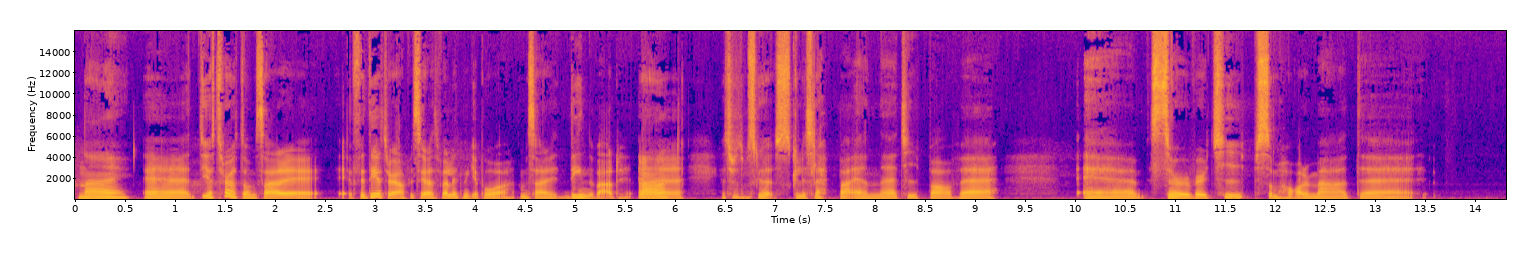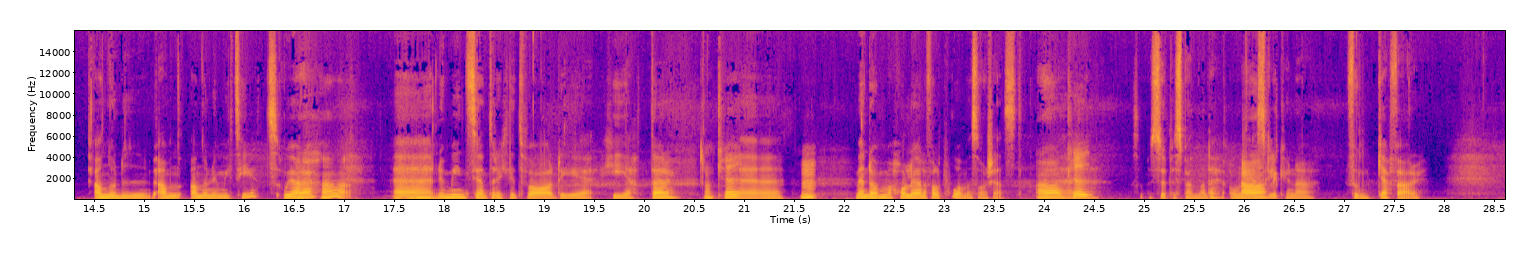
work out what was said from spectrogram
Nej. Eh, jag tror att de så här, eh, för det tror jag appliceras väldigt mycket på så här, din värld. Eh, jag tror att de skulle, skulle släppa en typ av eh, servertyp som har med eh, anonym, an, anonymitet att göra. Aha. Eh, nu minns jag inte riktigt vad det heter. Okej. Eh, Mm. Men de håller i alla fall på med sån tjänst. Ah, okej. Eh, superspännande om Ja. det skulle kunna funka för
